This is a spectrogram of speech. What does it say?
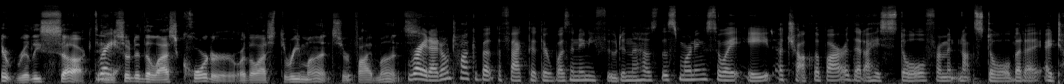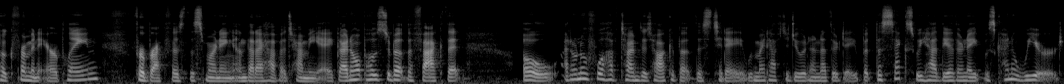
It really sucked. Right. And so did the last quarter or the last three months or five months. Right. I don't talk about the fact that there wasn't any food in the house this morning. So I ate a chocolate bar that I stole from it, not stole, but I, I took from an airplane for breakfast this morning and that I have a tummy ache. I don't post about the fact that oh, I don't know if we'll have time to talk about this today. We might have to do it another day. But the sex we had the other night was kind of weird.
